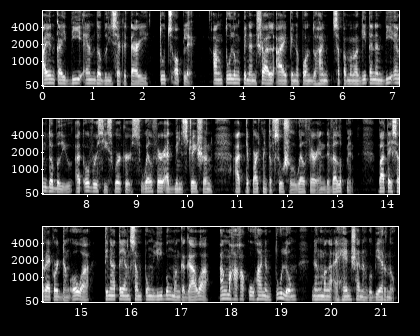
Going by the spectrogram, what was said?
Ayon kay DMW Secretary Toots Ople, ang tulong pinansyal ay pinopondohan sa pamamagitan ng DMW at Overseas Workers Welfare Administration at Department of Social Welfare and Development. Batay sa record ng OWA, tinatayang 10,000 manggagawa ang makakakuha ng tulong ng mga ahensya ng gobyerno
